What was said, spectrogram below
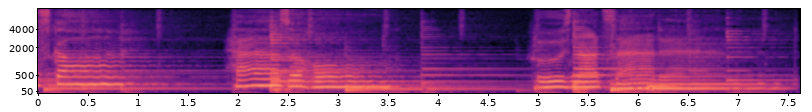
The sky has a hole who's not saddened.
